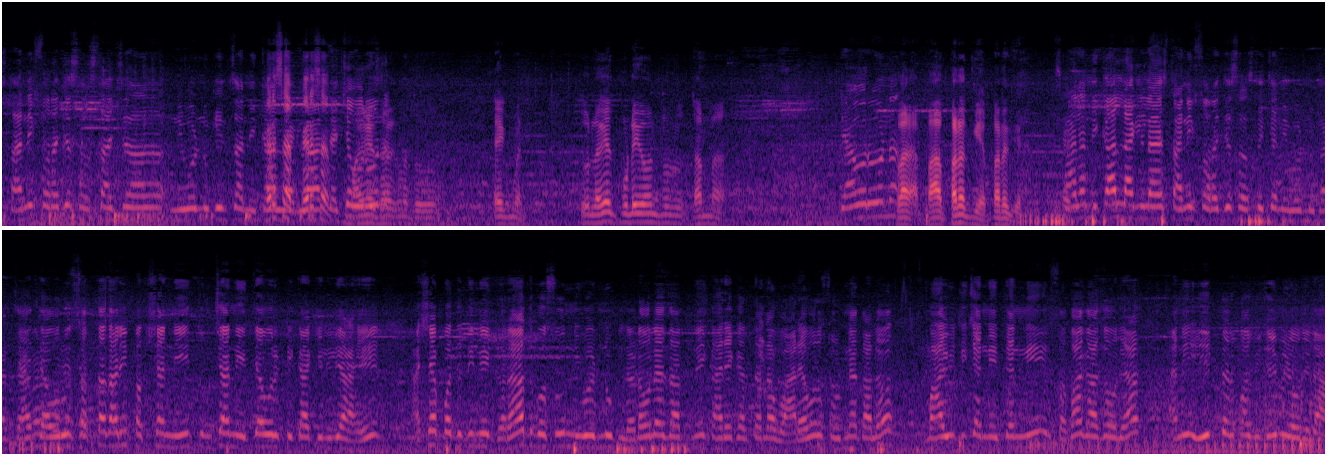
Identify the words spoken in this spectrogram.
स्थानिक स्वराज्य संस्थाच्या निवडणुकीचा निकाल खरं साहेब, लागला. खरं साहेब. मागे त्याच्यावरून सरक ना तू एक मिनिट. तू लगेच पुढे येऊन तू थांब ना. त्यावरून प- प- परत घ्या परत घ्या काल निकाल लागलेला आहे स्थानिक स्वराज्य संस्थेच्या निवडणुकांचा. त्यावरून सत्ताधारी पक्षांनी तुमच्या नेत्यावर टीका केलेली आहे. अशा पद्धतीने घरात बसून निवडणूक लढवल्या जात नाही. कार्यकर्त्यांना वाऱ्यावर सोडण्यात आलं. महायुतीच्या नेत्यांनी सभा गाजवल्या आणि एकतर्फा विजय मिळवलेला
